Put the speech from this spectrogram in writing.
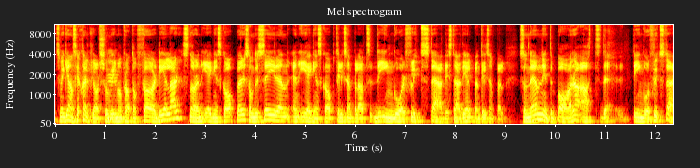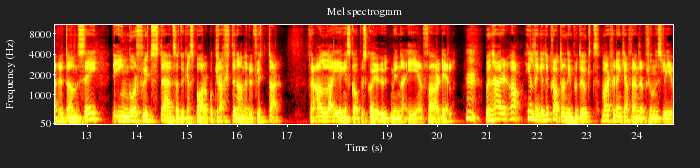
som är ganska självklart, så vill man prata om fördelar snarare än egenskaper. Som du säger en, en egenskap, till exempel att det ingår flyttstäd i städhjälpen till exempel. Så nämn inte bara att det, det ingår flyttstäd, utan säg det ingår flyttstäd så att du kan spara på krafterna när du flyttar. För alla egenskaper ska ju utmynna i en fördel. Men här, ja, helt enkelt, du pratar om din produkt, varför den kan förändra personens liv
